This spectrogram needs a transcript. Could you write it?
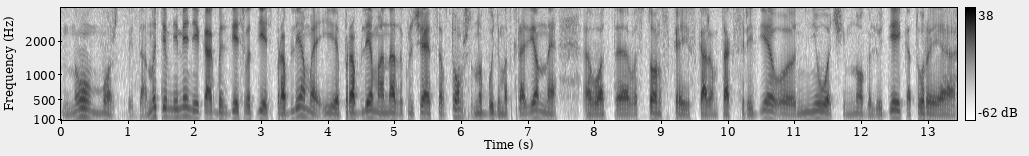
Ну, может быть, да. Но, тем не менее, как бы здесь вот есть проблема, и проблема, она заключается в том, что, ну, будем откровенны, вот э, в эстонской, скажем так, среде не очень много людей, которые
